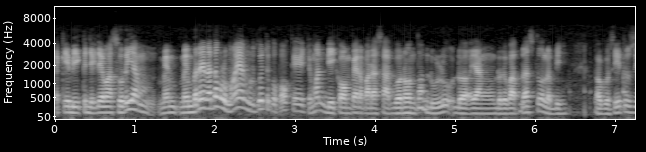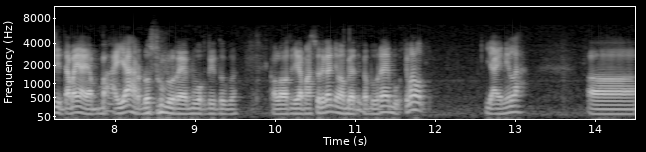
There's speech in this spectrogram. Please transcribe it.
KB Kejek Dia Masuri yang mem membernya datang lumayan menurut gue cukup oke. Cuman di compare pada saat gue nonton dulu do- yang 2014 tuh lebih bagus itu sih. Tapi ya, ya bayar dos puluh ribu waktu itu gue kalau dia Masuri kan cuma bayar tiga puluh ribu. Cuman ya inilah eh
